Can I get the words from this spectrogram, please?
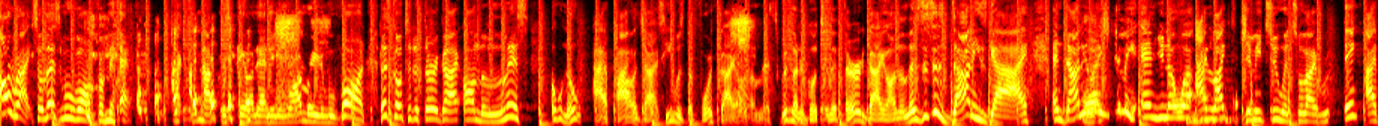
All right, so let's move on from that. I, am not going to stay on that anymore. I'm ready to move on. Let's go to the third guy on the list. Oh no, I apologize. He was the fourth guy on the list. We're going to go to the third guy on the list. This is Donnie's guy, and Donnie likes Jimmy. And you know what? I liked Jimmy too until I think I,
